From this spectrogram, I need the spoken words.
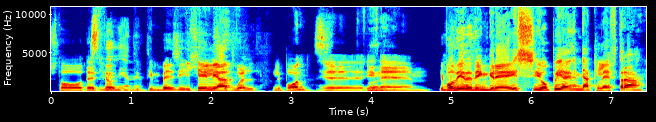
στο τέτοιο. ταινία, ναι. Την- Την παίζει η Hayley Atwell, λοιπόν. Ε, είναι... Υποδίεται την Grace, η οποία είναι μια κλέφτρα.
